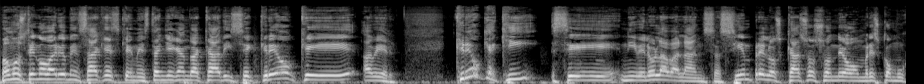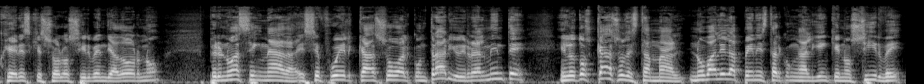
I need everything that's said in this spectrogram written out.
Vamos, tengo varios mensajes que me están llegando acá. Dice, creo que, a ver, creo que aquí se niveló la balanza. Siempre los casos son de hombres con mujeres que solo sirven de adorno, pero no hacen nada. Ese fue el caso al contrario. Y realmente en los dos casos está mal. No vale la pena estar con alguien que no sirve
